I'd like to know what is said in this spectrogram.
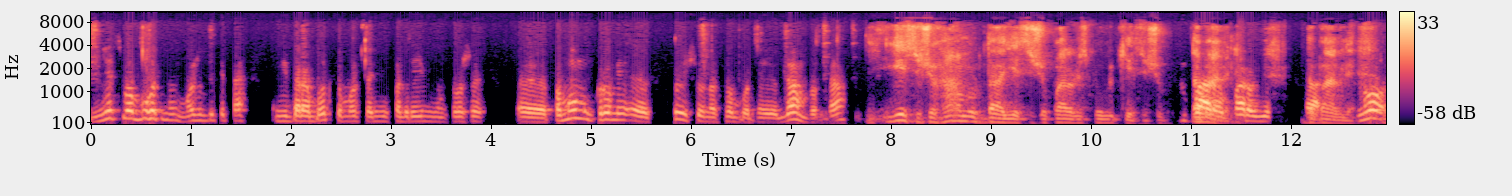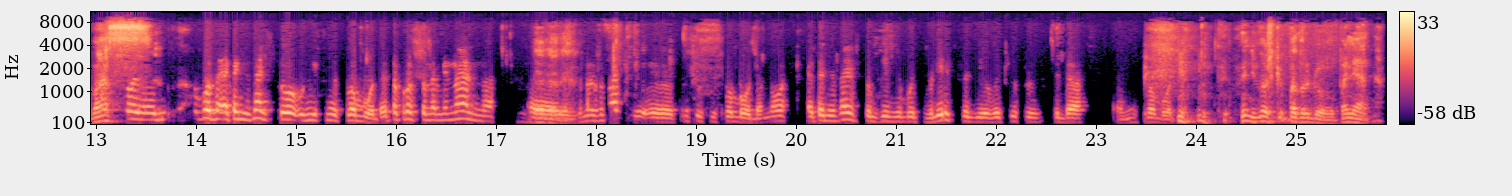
не свободны, может быть, это недоработка, может, они со временем тоже... Э, по-моему, кроме... Кто еще у нас свободный? Гамбург, да? Есть еще Гамбург, да, есть еще пару республик, есть еще. Добавили. Пару, пару есть. Добавили. Да. Но Вас... свобода, это не значит, что у них нет свободы. Это просто номинально да, э, да, да. в названии э, присутствует свобода, но это не значит, что где-нибудь в Лейпциге вы чувствуете себя Э, не свободны. Немножко по-другому, понятно.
